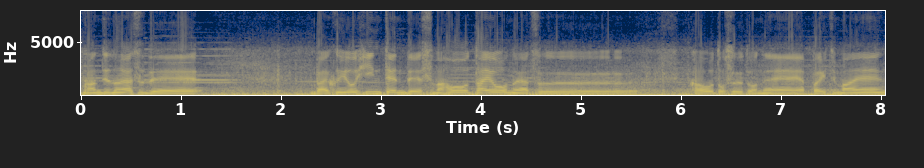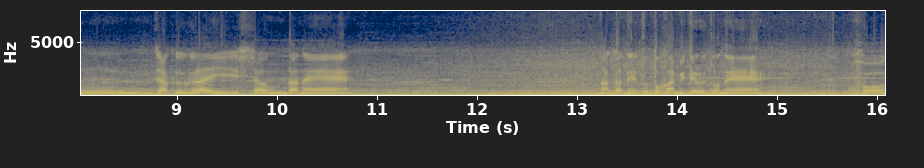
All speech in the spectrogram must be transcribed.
感じのやつでバイク用品店でスマホ対応のやつ買おうとするとねやっぱ1万円弱ぐらいしちゃうんだね。なんかネットとか見てるとねこ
